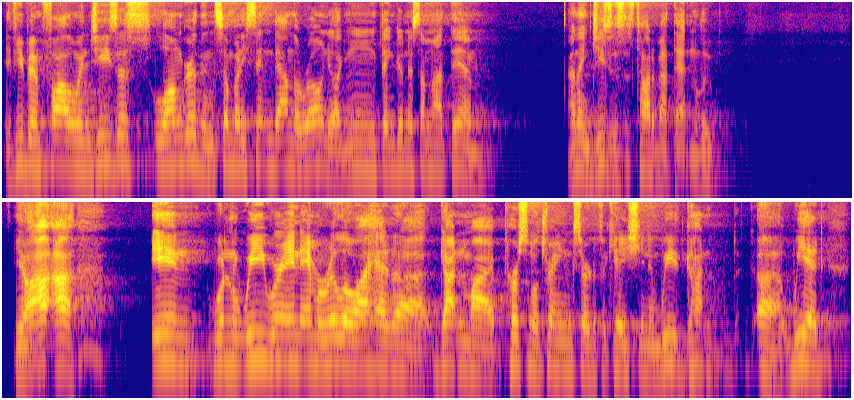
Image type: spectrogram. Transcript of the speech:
if you've been following Jesus longer than somebody sitting down the row and you're like, mm, thank goodness I'm not them. I think Jesus has taught about that in Luke. You know, I, I in when we were in Amarillo, I had uh, gotten my personal training certification, and we had gotten uh, we had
